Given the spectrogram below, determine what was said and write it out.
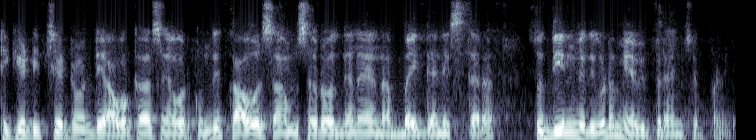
టికెట్ ఇచ్చేటువంటి అవకాశం ఎవరికి ఉంది కావూరు సాంబశివరావు కానీ ఆయన అబ్బాయికి కానీ ఇస్తారా? సో దీని మీద కూడా మీ అభిప్రాయం చెప్పండి.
